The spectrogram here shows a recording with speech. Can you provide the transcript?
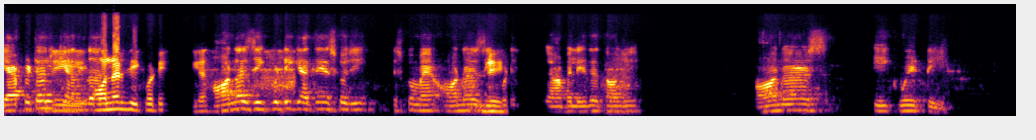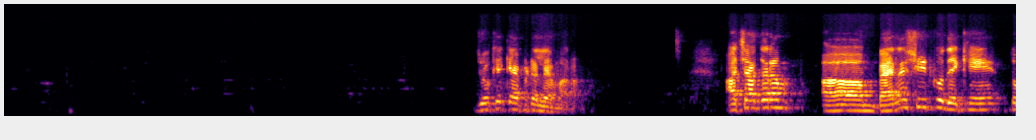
कैपिटल के अंदर ऑनर्स इक्विटी ऑनर्स इक्विटी कहते हैं इसको जी। इसको मैं ऑनर्स इक्विटी यहाँ पे लिख देता हूँ जी। ऑनर्स इक्विटी जो कि कैपिटल है हमारा। अच्छा अगर हम बैलेंस शीट को देखें तो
